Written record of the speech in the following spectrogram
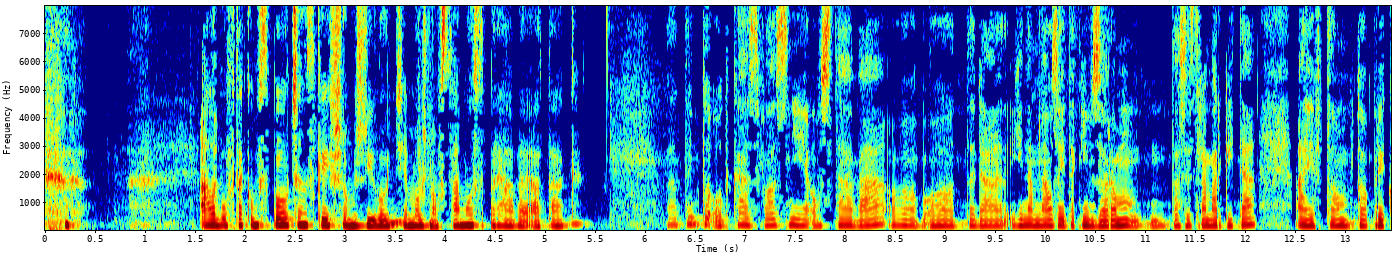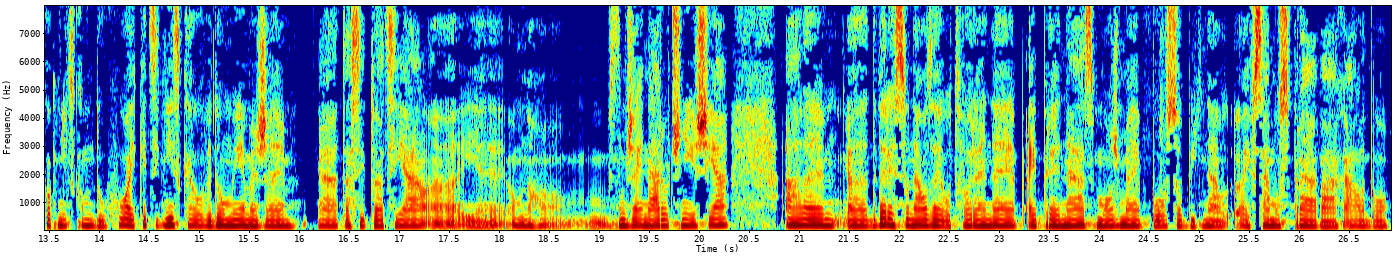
alebo v takom spoločenskejšom živote, možno v samozpráve a tak? Tento odkaz vlastne ostáva, teda je nám naozaj takým vzorom tá sestra Margita aj v tomto prekopníckom duchu, aj keď si dneska uvedomujeme, že tá situácia je o mnoho, myslím, že aj náročnejšia, ale dvere sú naozaj otvorené aj pre nás, môžeme pôsobiť na, aj v samozprávach alebo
